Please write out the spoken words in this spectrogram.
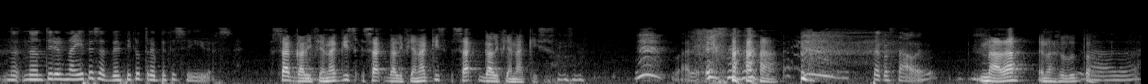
No, no tires narices a decirlo tres veces seguidas. Zach Galifianakis, Zach Galifianakis, Zach Galifianakis. Vale. Te ha costado, ¿eh? Nada, en absoluto. Nada, nada.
